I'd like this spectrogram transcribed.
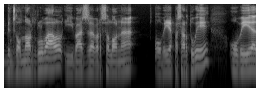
vens del nord global i vas a Barcelona o bé a passar-t'ho bé o bé a,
